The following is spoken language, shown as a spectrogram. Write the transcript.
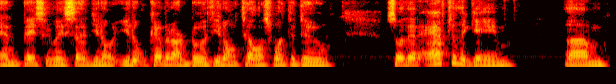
and basically said, you know, you don't come in our booth, you don't tell us what to do. So then after the game, um,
